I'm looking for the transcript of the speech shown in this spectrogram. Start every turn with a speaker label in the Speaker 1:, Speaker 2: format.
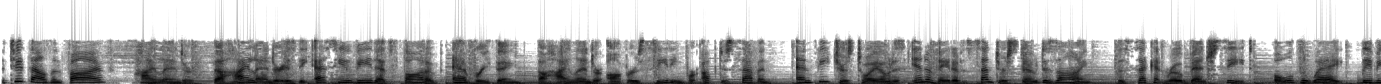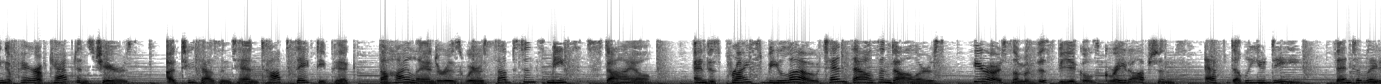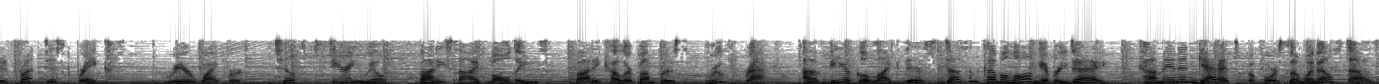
Speaker 1: The 2005 Highlander. The Highlander is the SUV that's thought of everything. The Highlander offers seating for up to seven and features Toyota's innovative center stow design. The second row bench seat folds away, leaving a pair of captain's chairs. A 2010 top safety pick, the Highlander is where substance meets style and is priced below $10,000. Here are some of this vehicle's great options. FWD, ventilated front disc brakes, rear wiper, tilt steering wheel, body side moldings, body color bumpers, roof rack. A vehicle like this doesn't come along every day. Come in and get it before someone else does.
